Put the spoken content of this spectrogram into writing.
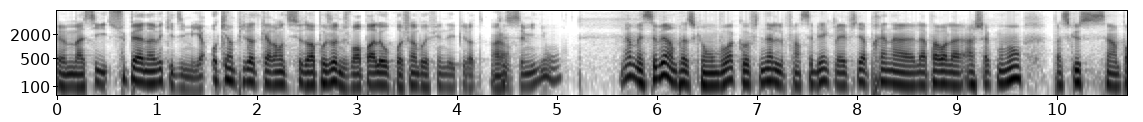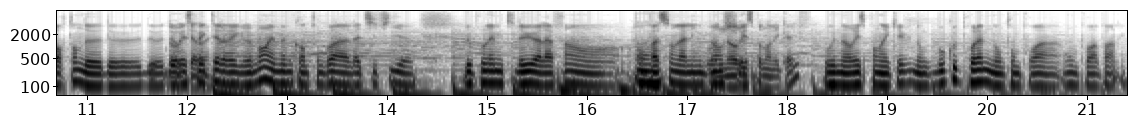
euh, Massey, super énervé, qui dit Mais il n'y a aucun pilote qui a ralenti ce drapeau jaune, je vais en parler au prochain briefing des pilotes. C'est mignon. hein. Non, mais c'est bien parce qu'on voit qu'au final, enfin, c'est bien que la FIA prenne euh, la parole à, à chaque moment parce que c'est important de, de, de- respecter le règlement. Et même quand on voit Latifi, euh, le problème qu'il a eu à la fin en, en Ouais. passant la ligne Ou blanche Norris pendant les qualifs. ou Norris pendant les qualifs. Donc, beaucoup de problèmes dont on pourra, on pourra parler.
